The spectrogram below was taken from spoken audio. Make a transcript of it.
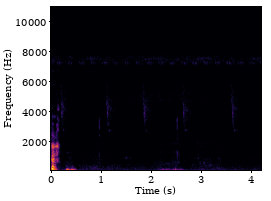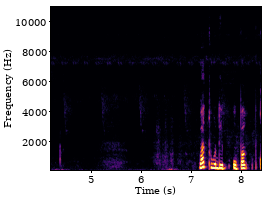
ค่ะ วัตถุดิบอุปก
